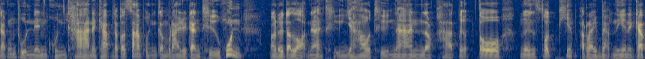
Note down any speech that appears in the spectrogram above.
นักลงทุนเน้นคุณค่านะครับแล้วก็สร้างผลกำไรด้วยการถือหุ้นมาโดยตลอดนะ ถือยาวถือนาน ราคาเติบโต เงินสดเพียบอะไรแบบนี้นะครับ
